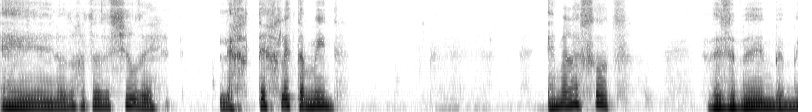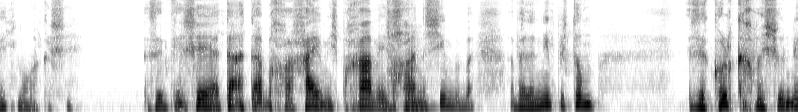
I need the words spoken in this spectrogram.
אה, לא זוכרת איזה שיר זה, לכתך לתמיד. אין מה לעשות. וזה באמת נורא קשה. זה קשה, אתה, אתה חי עם משפחה ויש לך נכון. אנשים, אבל אני פתאום, זה כל כך משונה.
